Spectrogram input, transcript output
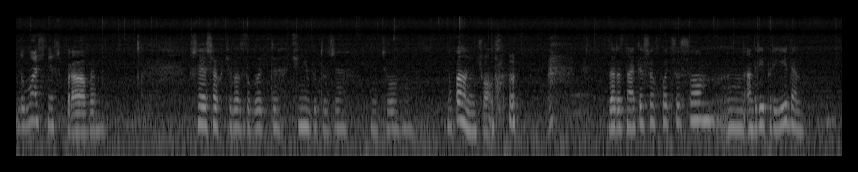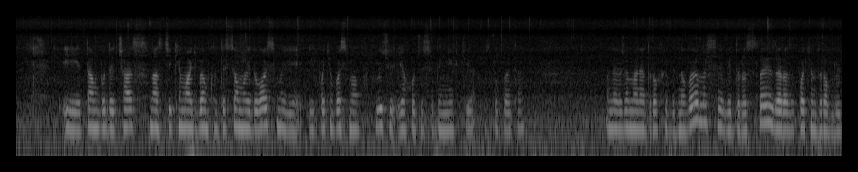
домашні справи. Що я ще хотіла зробити? Чи нібито вже нічого? Напевно, нічого. Зараз знаєте, що хочу, що Андрій приїде. І там буде час, нас тільки мають вимкнути з 7 до 8, і потім 8 включу, і я хочу собі нігті зробити. Вони вже в мене трохи відновилися, відросли. Зараз потім зроблю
